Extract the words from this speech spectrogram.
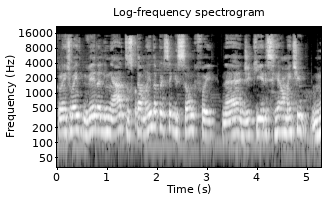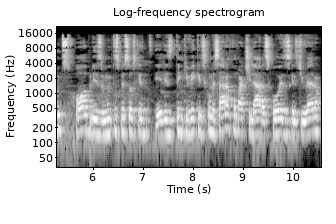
quando a gente vai ver ali em Atos o tamanho da perseguição que foi, né, de que eles realmente muitos pobres, muitas pessoas que eles têm que ver que eles começaram a compartilhar as coisas, que eles tiveram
